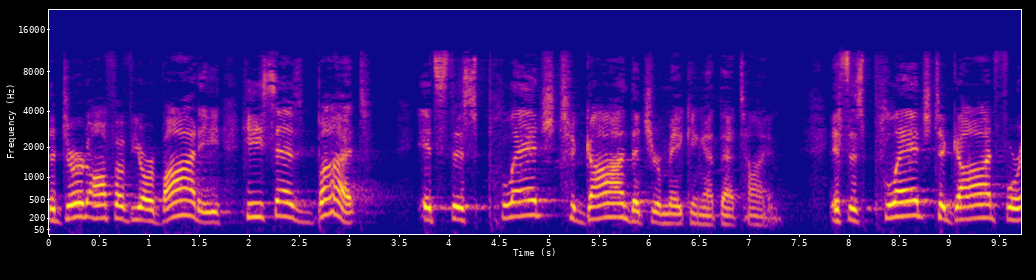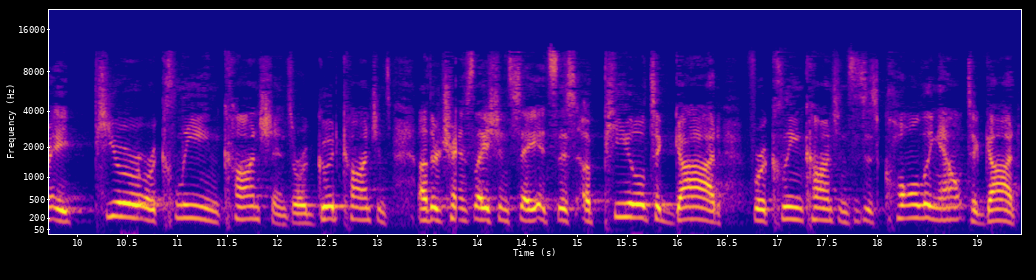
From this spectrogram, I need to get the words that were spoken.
the dirt off of your body. He says, but it's this pledge to God that you're making at that time. It's this pledge to God for a pure or clean conscience or a good conscience. Other translations say it's this appeal to God for a clean conscience. This is calling out to God.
